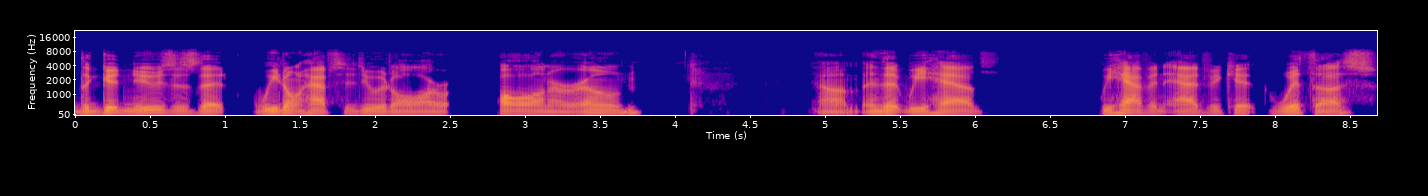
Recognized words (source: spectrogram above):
The good news is that we don't have to do it all our, all on our own, um, and that we have we have an advocate with us,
